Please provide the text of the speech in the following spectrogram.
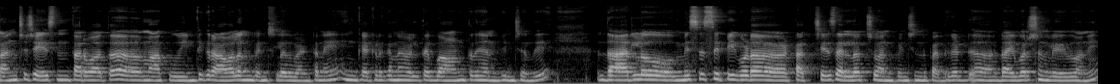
లంచ్ చేసిన తర్వాత మాకు ఇంటికి రావాలనిపించలేదు వెంటనే. ఇంకెక్కడికైనా వెళ్తే బాగుంటుంది అనిపించింది. దారిలో మిసిసిపి కూడా టచ్ చేసి వెళ్ళొచ్చు అనిపించింది. పెద్దగా డైవర్షన్ లేదు అని.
